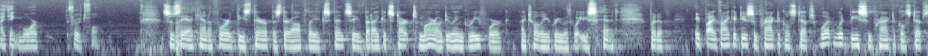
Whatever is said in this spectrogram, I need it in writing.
I think, more fruitful. So, say I can't afford these therapists, they're awfully expensive, but I could start tomorrow doing grief work. I totally agree with what you said. But if if I, if I could do some practical steps, what would be some practical steps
